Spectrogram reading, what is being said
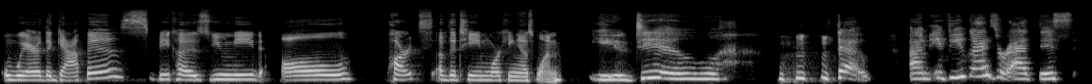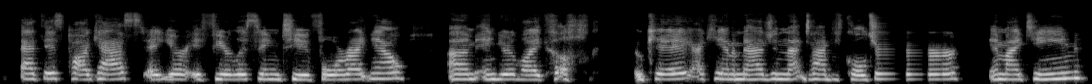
where the gap is because you need all parts of the team working as one. You do. so, um, if you guys are at this at this podcast, uh, you're if you're listening to four right now, um, and you're like, oh, okay, I can't imagine that type of culture in my team.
